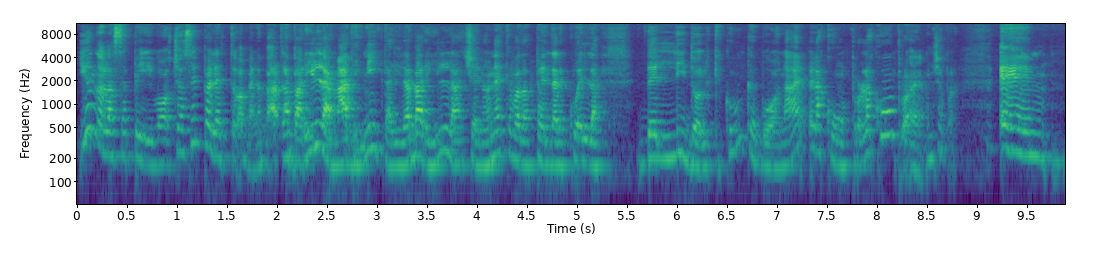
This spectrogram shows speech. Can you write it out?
io non la sapevo, cioè ho sempre letto, vabbè, la, la barilla Made in Italy, la barilla, cioè non è che vado a prendere quella dell'Idol, che comunque è buona, eh, e la compro, la compro, eh, non c'è problema. Ehm,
